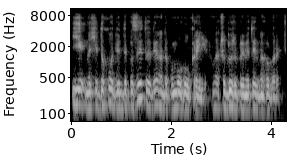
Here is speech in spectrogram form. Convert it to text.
і значить, доход від депозиту йде на допомогу Україні. Ну, Якщо дуже примітивно говорити.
